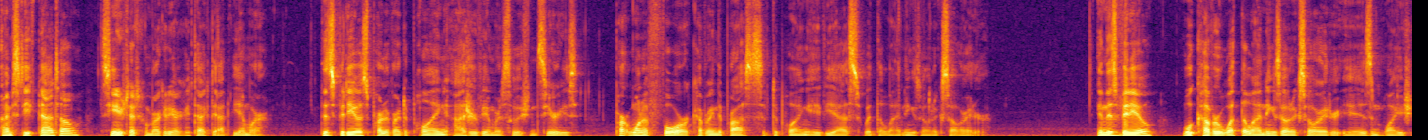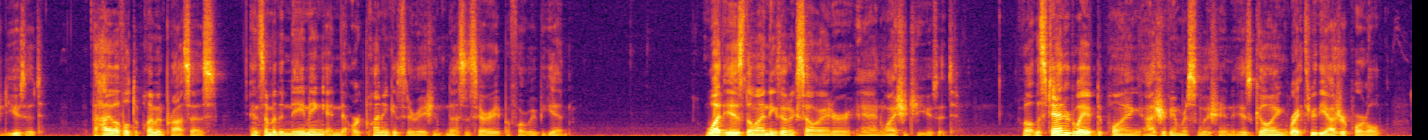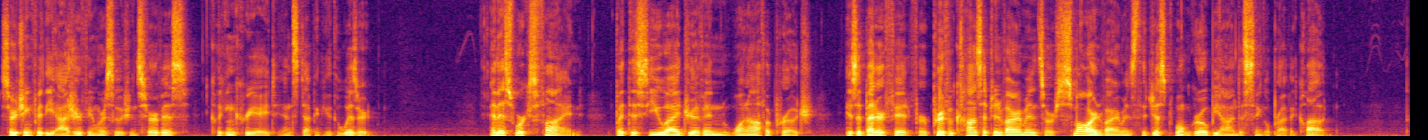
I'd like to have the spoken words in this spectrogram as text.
I'm Steve Pantol, Senior Technical Marketing Architect at VMware. This video is part of our Deploying Azure VMware Solution series, part one of four covering the process of deploying AVS with the Landing Zone Accelerator. In this video, we'll cover what the Landing Zone Accelerator is and why you should use it, the high-level deployment process, and some of the naming and network planning considerations necessary before we begin. What is the Landing Zone Accelerator and why should you use it? Well, the standard way of deploying Azure VMware Solution is going right through the Azure portal, searching for the Azure VMware Solution service, clicking Create, and stepping through the wizard. And this works fine, but this UI-driven one-off approach is a better fit for proof of concept environments or smaller environments that just won't grow beyond a single private cloud.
